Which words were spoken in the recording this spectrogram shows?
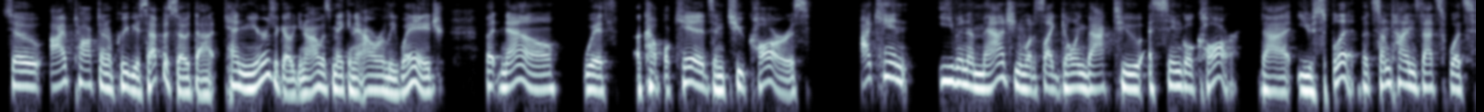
So I've talked in a previous episode that 10 years ago, you know, I was making an hourly wage, but now with a couple kids and two cars, I can't even imagine what it's like going back to a single car that you split. But sometimes that's what's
